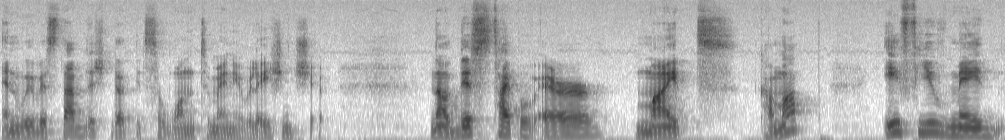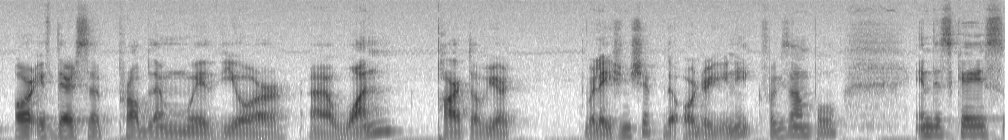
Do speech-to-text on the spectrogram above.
And we've established that it's a one-to-many relationship. Now this type of error might come up if you've made or if there's a problem with your uh, one part of your relationship, the order unique, for example, in this case,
